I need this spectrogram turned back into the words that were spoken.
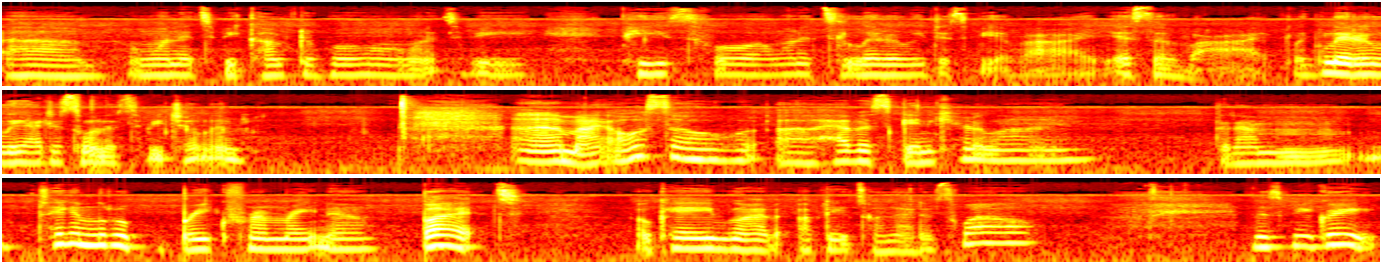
Um, I want it to be comfortable. I want it to be peaceful. I want it to literally just be a vibe. It's a vibe. Like literally, I just want it to be chilling. Um, I also uh, have a skincare line that I'm taking a little break from right now. But okay, we're gonna have updates on that as well. This will be great.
